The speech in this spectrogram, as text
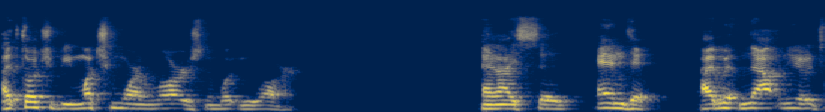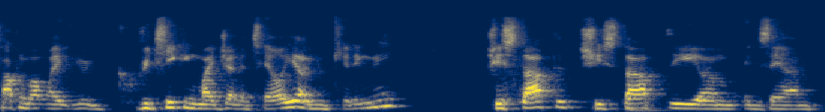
I thought you'd be much more enlarged than what you are. And I said, End it. I'm now, you're talking about my, you're critiquing my genitalia. Are you kidding me? She stopped it. She stopped the um, exam.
